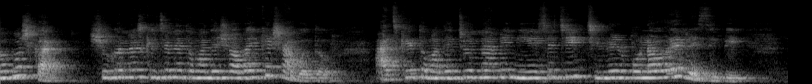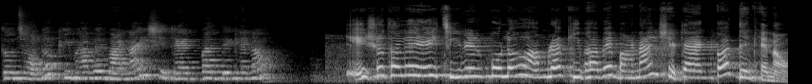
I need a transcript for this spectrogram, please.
নমস্কার। সুকন্যাস কিচেনে তোমাদের সবাইকে স্বাগত। আজকে তোমাদের জন্য আমি নিয়ে এসেছি চিড়ের পোলাওয়ের রেসিপি তো চলো কীভাবে বানাই সেটা একবার দেখে নাও। এসো তাহলে এই চিড়ের পোলাও আমরা কীভাবে বানাই সেটা একবার দেখে নাও।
